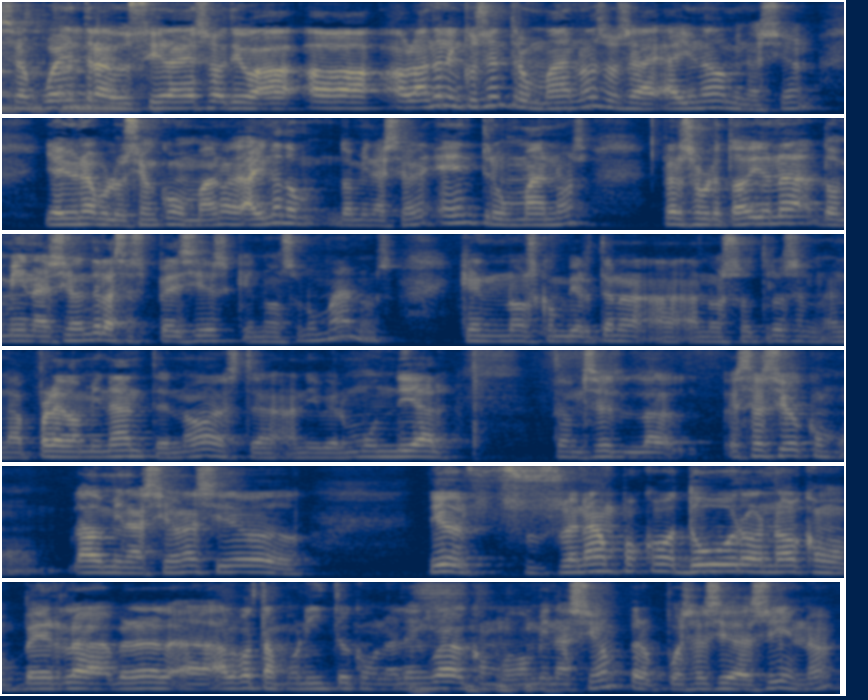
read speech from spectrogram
se, pueden traducir a eso. Digo, hablando incluso entre humanos, o sea, hay una dominación y hay una evolución como humanos. Hay una dominación entre humanos, pero sobre todo hay una dominación de las especies que no son humanos, que nos convierten a, nosotros en, la predominante, ¿no? Este, a nivel mundial. Entonces, la, esa ha sido como. La dominación ha sido digo, suena un poco duro, ¿no? Como ver, ver algo tan bonito como la lengua, como dominación, pero pues ha sido así, ¿no?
